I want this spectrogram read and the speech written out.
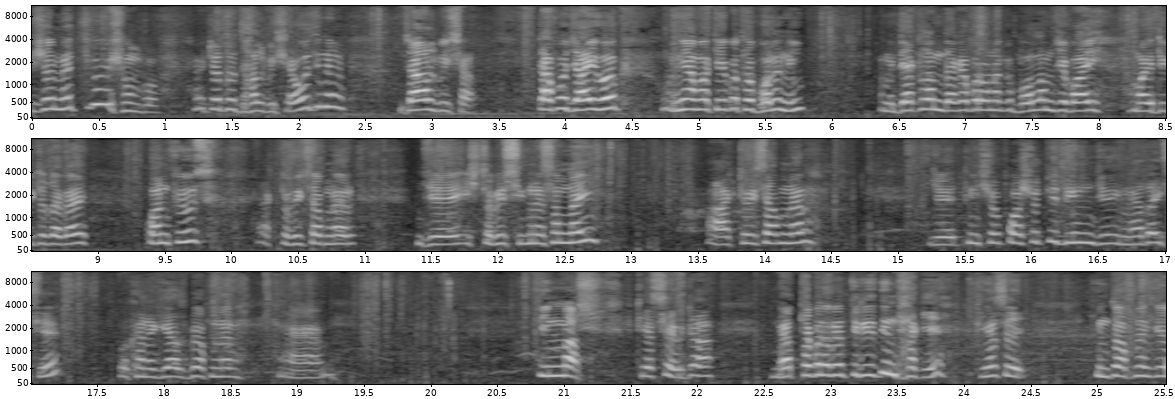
বিষয় মেয়াদ কীভাবে সম্ভব? এটা তো ঝাল বিষয় ওই দিনের জাল বিষয়। তারপর যাই হোক, উনি আমাকে কথা বলেনি। আমি দেখলাম, দেখার পর ওনাকে বললাম যে, ভাই, আমার দুইটা জায়গায় কনফিউজ একটা হচ্ছে আপনার যে স্টাফের সিগনেচার নাই, আর একটা হচ্ছে আপনার যে তিনশো পঁয়ষট্টি দিন যে মেয়াদ আইছে ওখানে গিয়ে আসবে আপনার তিন মাস। ঠিক আছে? ওইটা ম্যাথ থাকবে না, ওখানে তিরিশ দিন থাকে, ঠিক আছে? কিন্তু আপনাকে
